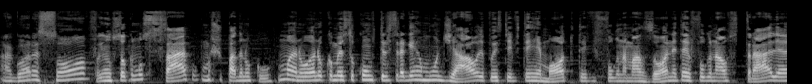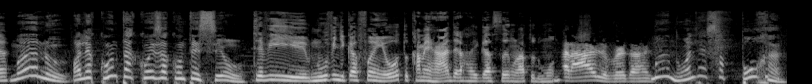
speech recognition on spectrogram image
Agora é só. Foi um soco no saco com uma chupada no cu. Mano, o ano começou com a Terceira Guerra Mundial, depois teve terremoto, teve fogo na Amazônia, teve fogo na Austrália, Mano, olha quanta coisa aconteceu. teve nuvem de gafanhoto, Kamen Rider arregaçando lá todo mundo. Caralho, verdade. Mano, olha essa porra.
